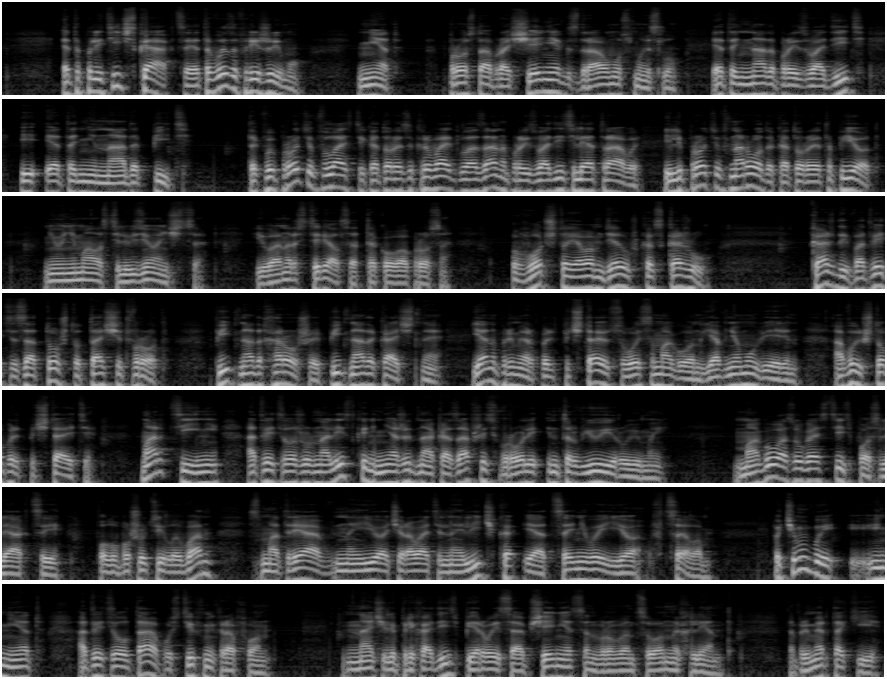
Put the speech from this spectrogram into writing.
Это политическая акция, это вызов режиму. Нет, просто обращение к здравому смыслу. Это не надо производить, и это не надо пить. Так вы против власти, которая закрывает глаза на производителей отравы? Или против народа, который это пьет?» Не унималась телевизионщица. Иван растерялся от такого вопроса. «Вот что я вам, дедушка, скажу. Каждый в ответе за то, что тащит в рот. Пить надо хорошее, пить надо качественное. Я, например, предпочитаю свой самогон, я в нем уверен. А вы что предпочитаете?» «Мартини», — ответила журналистка, неожиданно оказавшись в роли интервьюируемой. «Могу вас угостить после акции», — полупошутил Иван, смотря на ее очаровательное личико и оценивая ее в целом. «Почему бы и нет?» – ответила та, опустив микрофон. Начали приходить первые сообщения с информационных лент. Например, такие.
